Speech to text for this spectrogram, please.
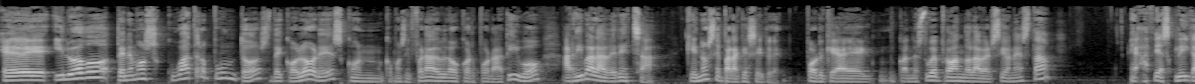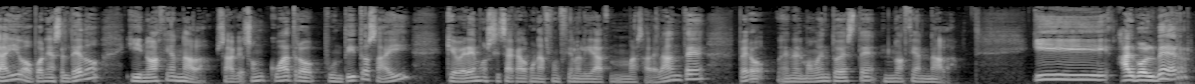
Eh, y luego tenemos cuatro puntos de colores, con, como si fuera lo corporativo, arriba a la derecha, que no sé para qué sirven, porque eh, cuando estuve probando la versión esta, hacías clic ahí o ponías el dedo y no hacían nada. O sea que son cuatro puntitos ahí que veremos si saca alguna funcionalidad más adelante, pero en el momento este no hacían nada. Y al volver,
